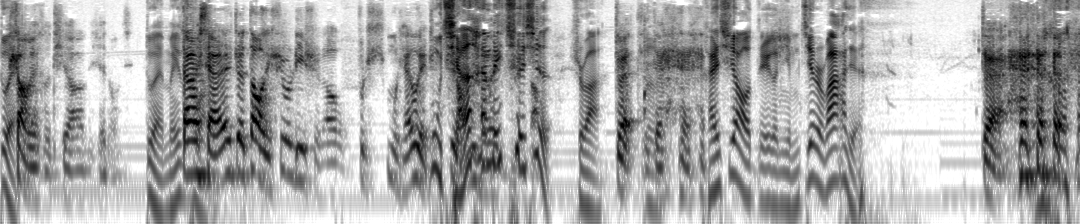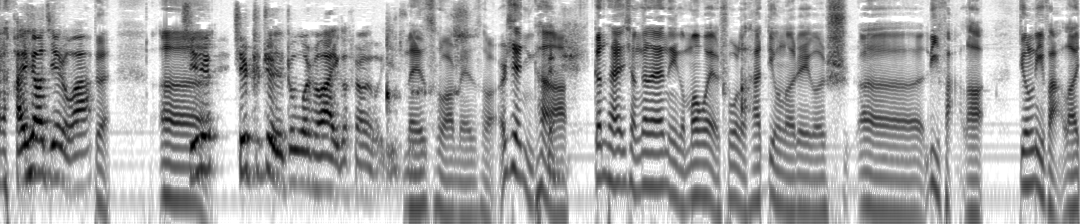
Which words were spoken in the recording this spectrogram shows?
对上面所提到的那些东西。对，没错但。是显然这到底是不是历史呢？不知，目前为止目前还没确。信，是吧？对对 对还需要这个你们接着挖去。对，还需要接着挖。对呃，其实其实这这是中国神话一个非常有意思。没错，没错。而且你看啊，刚才像刚才那个猫火也说了，他定了这个是呃立法了，定历法了，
